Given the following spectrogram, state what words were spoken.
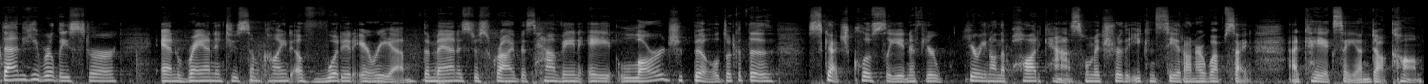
then he released her and ran into some kind of wooded area. The man is described as having a large build. Look at the sketch closely, and if you're hearing on the podcast, we'll make sure that you can see it on our website at kxan.com.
